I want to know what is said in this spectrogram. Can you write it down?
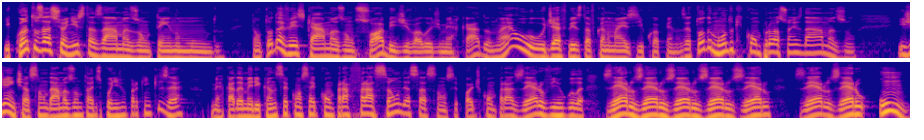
E quantos acionistas a Amazon tem no mundo? Então toda vez que a Amazon sobe de valor de mercado, não é o Jeff Bezos está ficando mais rico apenas, é todo mundo que comprou ações da Amazon. E, gente, a ação da Amazon está disponível para quem quiser. No mercado americano, você consegue comprar fração dessa ação. Você pode comprar 0,0000001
